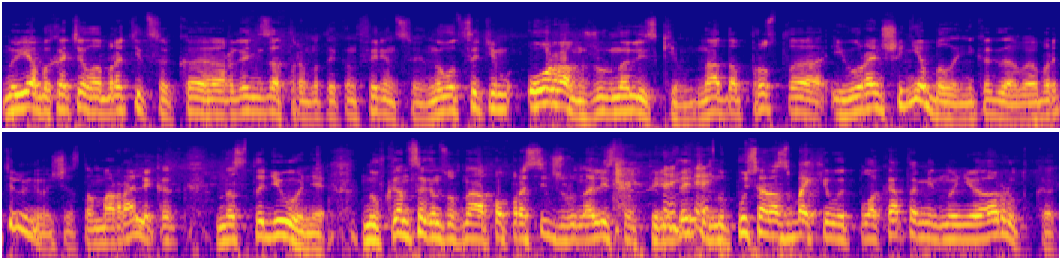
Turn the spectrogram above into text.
Но ну, я бы хотел обратиться к организаторам этой конференции. Но ну, вот с этим ором журналистским надо просто... Его раньше не было никогда. Вы обратили внимание? Сейчас там орали как на стадионе. Ну, в конце концов, надо попросить журналистов перед этим, ну, пусть размахивают плакатами, но не орут как.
